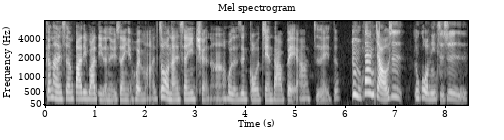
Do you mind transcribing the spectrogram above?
跟男生巴蒂巴蒂的女生也会吗？揍男生一拳啊，或者是勾肩搭背啊之类的。嗯，但假如是如果你只是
